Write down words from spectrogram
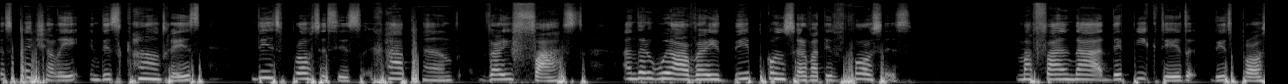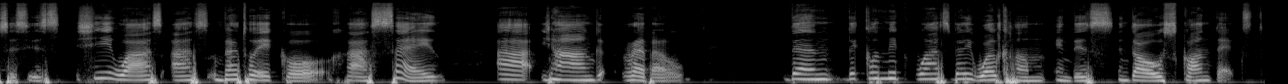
especially in these countries, these processes happened very fast, and there were very deep conservative forces. Mafalda depicted these processes. She was, as Umberto Eco has said, a young rebel. Then the comic was very welcome in this in those contexts.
